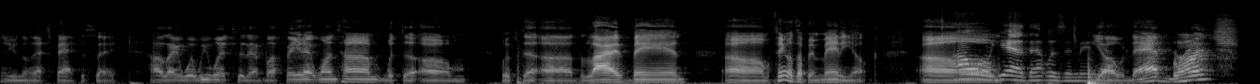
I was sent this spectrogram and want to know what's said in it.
You know, that's fat to say. I was like when we went to that buffet that one time with the um with the uh the live band. Um, I think it was up in Manayunk. Um, oh yeah, that was in Manayunk. Yo, that brunch.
